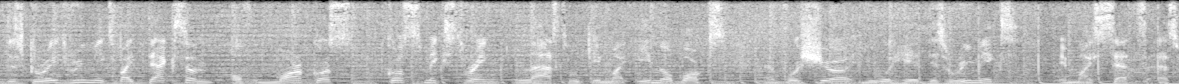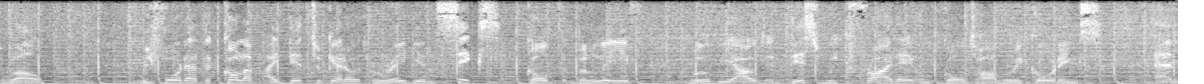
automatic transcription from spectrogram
Got this great remix by Daxon of Marcos Cosmic String last week in my email box, and for sure you will hear this remix in my sets as well. Before that, the collab I did together with Radiant 6 called Believe will be out this week Friday on Coldharbour Recordings. And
